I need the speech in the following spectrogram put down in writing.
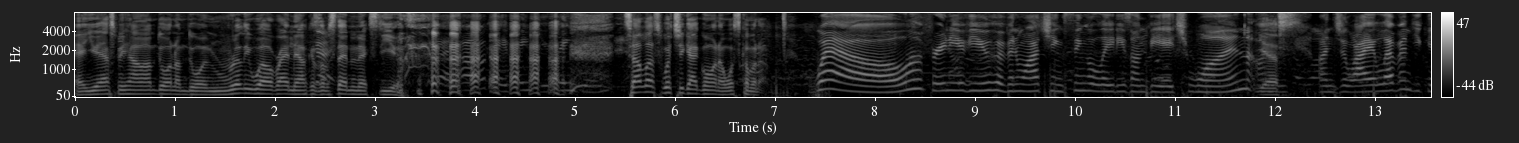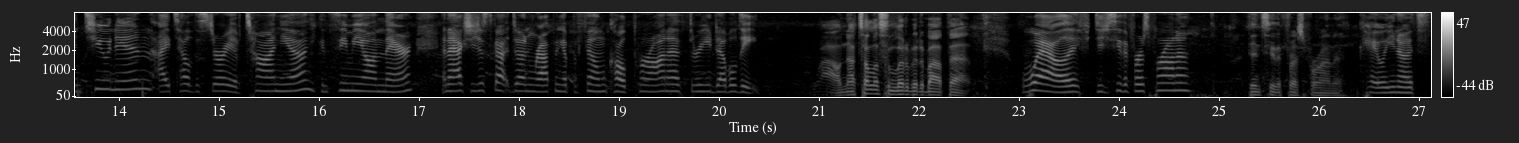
And you asked me how I'm doing. I'm doing really well right now because I'm standing next to you. Good. Oh, okay, thank you, thank you. Tell us what you got going on. What's coming up? Well, for any of you who have been watching Single Ladies on VH1, on, Yes. on July 11th, you can tune in. I tell the story of Tanya. You can see me on there. And I actually just got done wrapping up a film called Piranha 3 Double D. Wow. Now tell us a little bit about that. Well, if, did you see the first Piranha? Didn't see the first piranha. Okay, well, you know, it's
